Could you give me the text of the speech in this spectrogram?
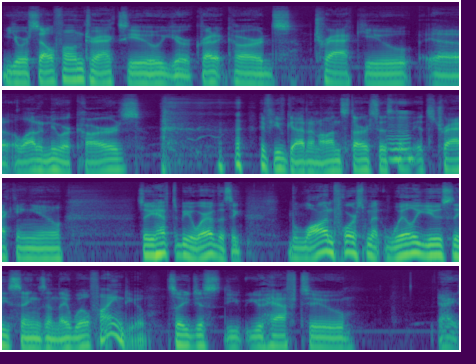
your cell phone tracks you, your credit cards track you. Uh, a lot of newer cars, if you've got an OnStar system, it's tracking you. So you have to be aware of this thing. The law enforcement will use these things and they will find you. So you just you, you have to I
